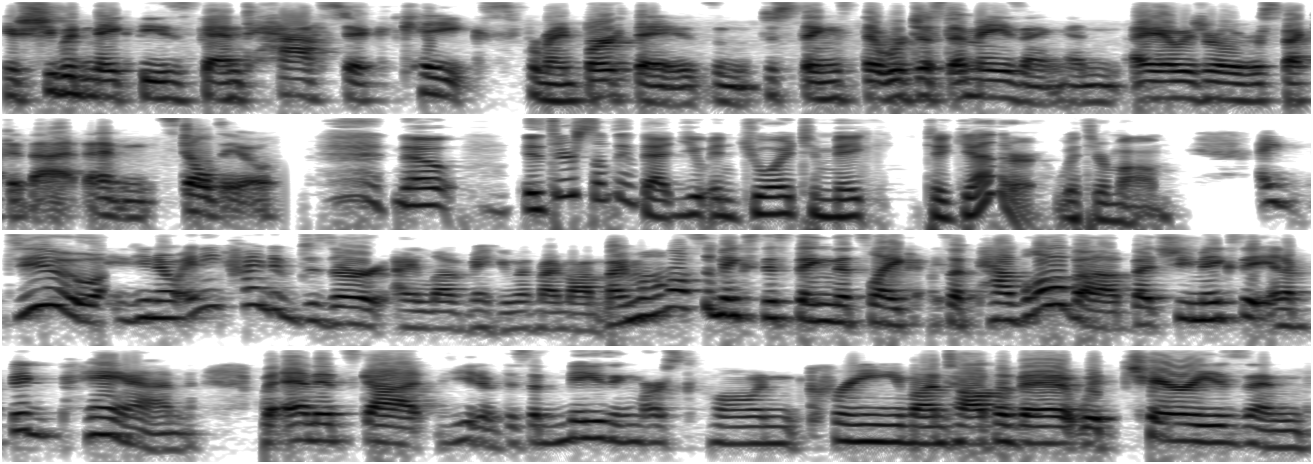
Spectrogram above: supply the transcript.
You know, she would make these fantastic cakes for my birthdays and just things that were just amazing. And I always really respected that and still do. Now, is there something that you enjoy to make together with your mom? I do. You know, any kind of dessert I love making with my mom. My mom also makes this thing that's like it's a pavlova, but she makes it in a big pan, and it's got you know this amazing mascarpone cream on top of it with cherries and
